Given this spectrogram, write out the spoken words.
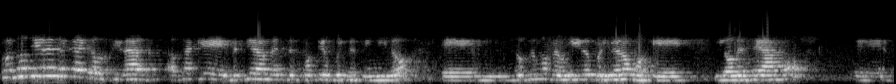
Pues no tiene fecha de caducidad, o sea que efectivamente es por tiempo indefinido. Eh, nos hemos reunido primero porque lo deseamos, eh,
